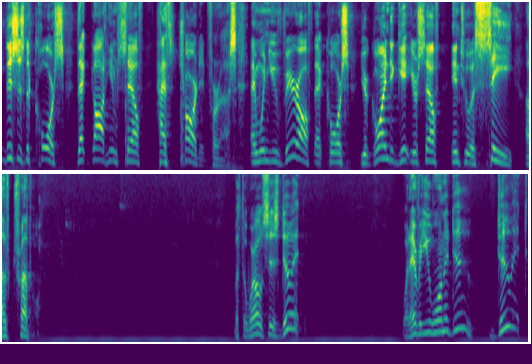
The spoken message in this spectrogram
this is the course that God Himself has charted for us. And when you veer off that course, you're going to get yourself into a sea of trouble. But the world says, do it. Whatever you want to do do it.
